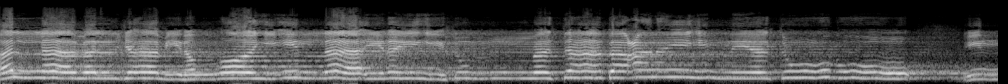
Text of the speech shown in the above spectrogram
أن لا ملجأ من الله إلا إليه ثم تاب عليهم ليتوبوا إن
